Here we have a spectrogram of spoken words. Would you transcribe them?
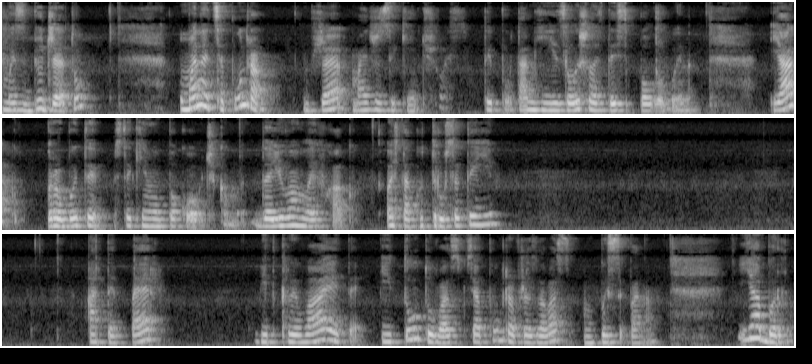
ми з бюджету. У мене ця пудра вже майже закінчилась. Типу, там її залишилась десь половина. Як робити з такими упаковочками? Даю вам лайфхак. Ось так от трусити її. А тепер відкриваєте, і тут у вас вся пудра вже за вас висипана. Я беру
